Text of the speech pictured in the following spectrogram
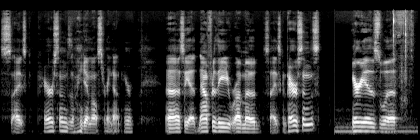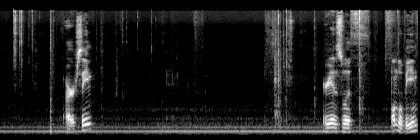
size comparisons. Let me get them all straight down here. Uh, so yeah, now for the robot mode size comparisons. Here he is with Arcee. Here he is with Bumblebee.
